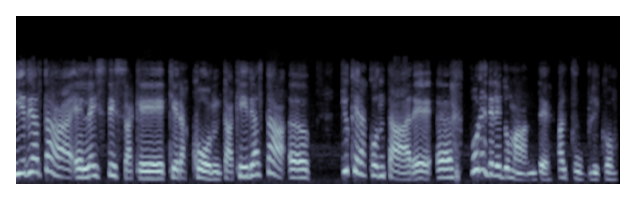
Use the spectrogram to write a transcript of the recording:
in realtà è lei stessa che, che racconta, che in realtà eh, più che raccontare, eh, pone delle domande al pubblico.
